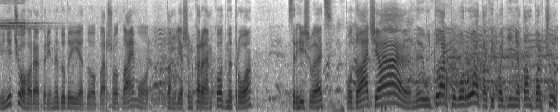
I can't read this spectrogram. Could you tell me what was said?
І нічого рефері не додає до першого тайму. Там є Шинкаренко, Дмитро, Сергій Швець. Подача. Не удар по воротах і падіння там Барчук.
